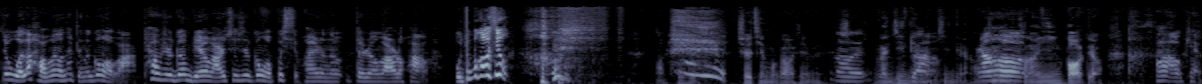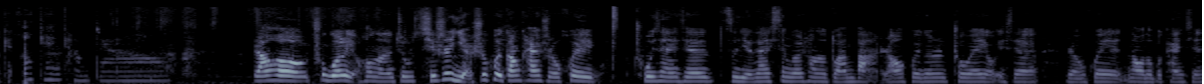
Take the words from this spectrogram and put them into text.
就我的好朋友他只能跟我玩，他要是跟别人玩，其实跟我不喜欢人的的人玩的话，我就不高兴。啊，其实其实挺不高兴的，嗯冷静点，冷静点啊，然后可能音爆掉。啊，OK OK OK calm down。然后出国了以后呢，就其实也是会刚开始会出现一些自己在性格上的短板，然后会跟周围有一些人会闹得不开心。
